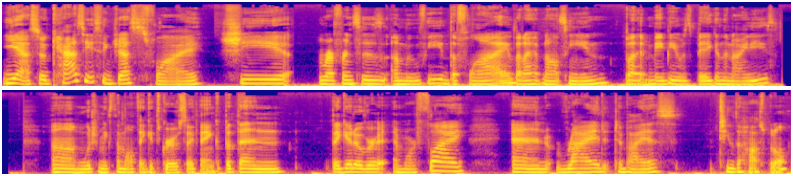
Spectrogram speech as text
Yeah, so Cassie suggests Fly. She references a movie, The Fly, that I have not seen, but maybe it was big in the 90s, um, which makes them all think it's gross, I think. But then they get over it and more Fly and ride Tobias to the hospital.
